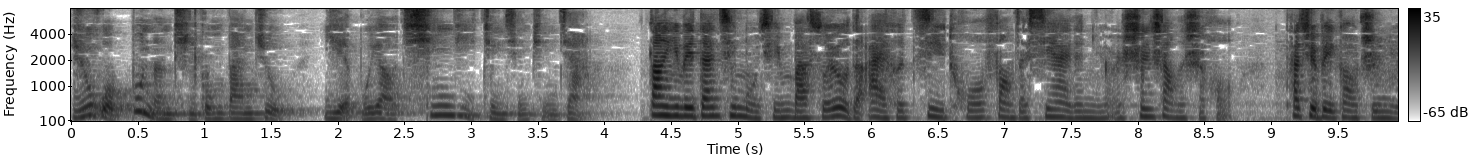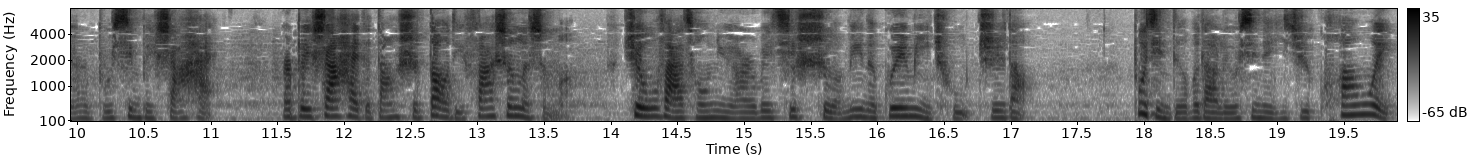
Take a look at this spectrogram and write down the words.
如果不能提供帮助，也不要轻易进行评价。当一位单亲母亲把所有的爱和寄托放在心爱的女儿身上的时候，她却被告知女儿不幸被杀害，而被杀害的当时到底发生了什么，却无法从女儿为其舍命的闺蜜处知道。不仅得不到刘星的一句宽慰，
